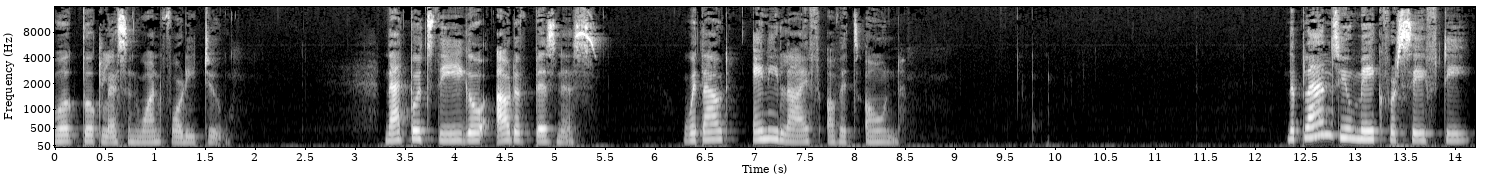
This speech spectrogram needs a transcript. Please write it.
Workbook Lesson 142. That puts the ego out of business without any life of its own. The plans you make for safety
